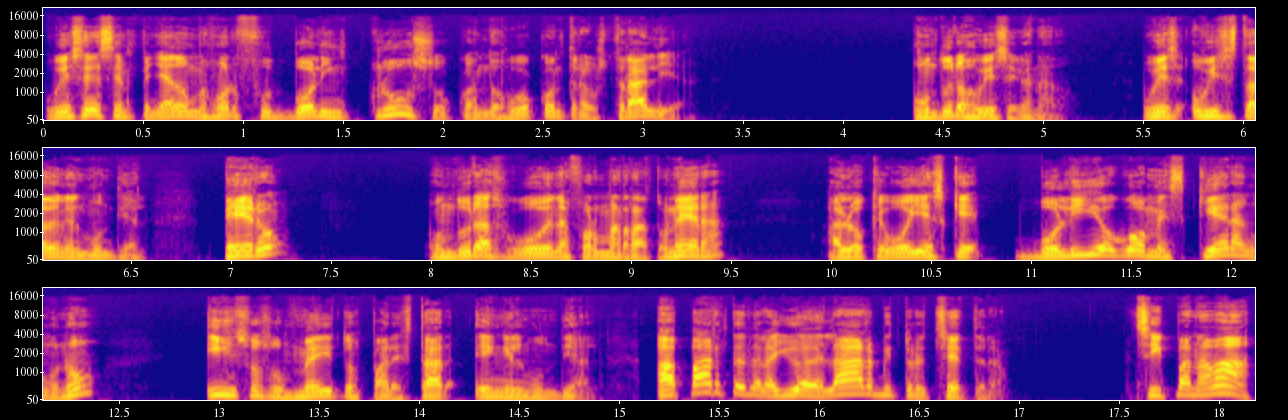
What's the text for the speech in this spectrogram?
hubiese desempeñado un mejor fútbol, incluso cuando jugó contra Australia, Honduras hubiese ganado. Hubiese, estado en el Mundial. Pero Honduras jugó de una forma ratonera. A lo que voy es que Bolillo Gómez, quieran o no, hizo sus méritos para estar en el Mundial. Aparte de la ayuda del árbitro, etcétera. Si Panamá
